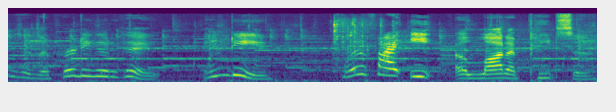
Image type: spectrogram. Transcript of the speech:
This is a pretty good cake. Indeed. What if I eat a lot of pizza?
